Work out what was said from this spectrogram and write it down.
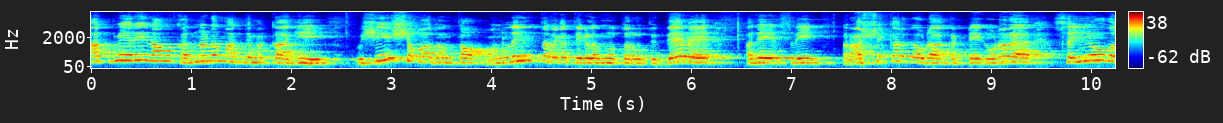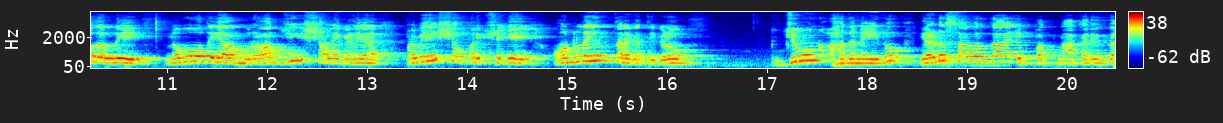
ಅದ್ಮೇಲೆ ನಾವು ಕನ್ನಡ ಮಾಧ್ಯಮಕ್ಕಾಗಿ ವಿಶೇಷವಾದಂಥ ಆನ್ಲೈನ್ ತರಗತಿಗಳನ್ನು ತರುತ್ತಿದ್ದೇವೆ. ಅದೇ ಶ್ರೀ ರಾಜಶೇಖರ್ ಗೌಡ ಕಟ್ಟೇಗೌಡರ ಸಂಯೋಗದಲ್ಲಿ ನವೋದಯ ಮುರಾರ್ಜಿ ಶಾಲೆಗಳ ಪ್ರವೇಶ ಪರೀಕ್ಷೆಗೆ ಆನ್ಲೈನ್ ತರಗತಿಗಳು ಜೂನ್ ಹದಿನೈದು ಎರಡು ಸಾವಿರದ ಇಪ್ಪತ್ನಾಲ್ಕರಿಂದ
